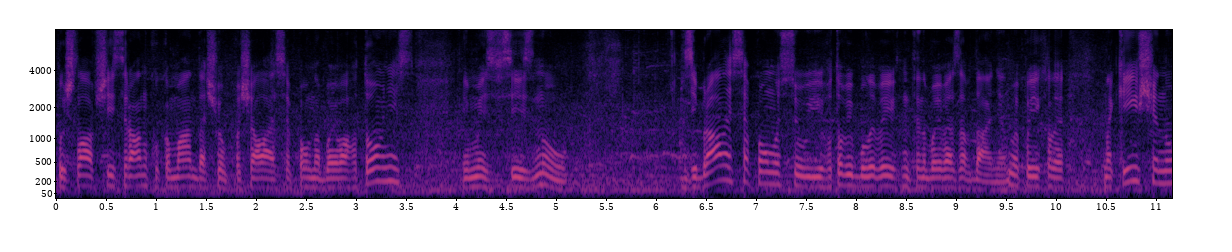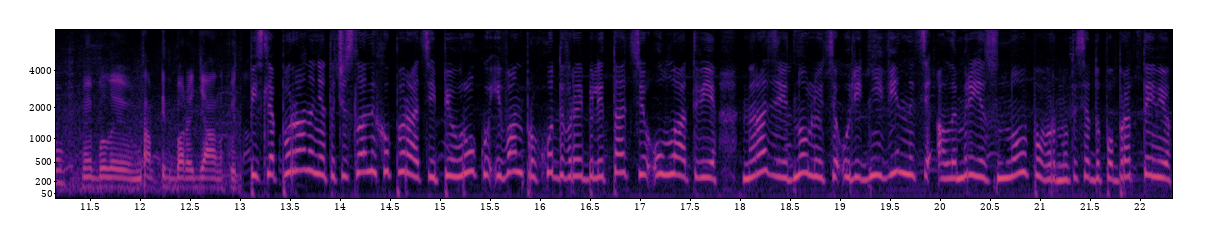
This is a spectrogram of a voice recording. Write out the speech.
пішла в 6 ранку команда, що почалася повна бойова готовність. І ми всі ну, зібралися повністю і готові були виїхати на бойове завдання. Ми поїхали на Київщину, ми були там під Бородянкою. Після поранення та численних операцій півроку Іван проходив реабілітацію у Латвії. Наразі відновлюється у рідній Вінниці, але мріє знову повернутися до побратимів.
